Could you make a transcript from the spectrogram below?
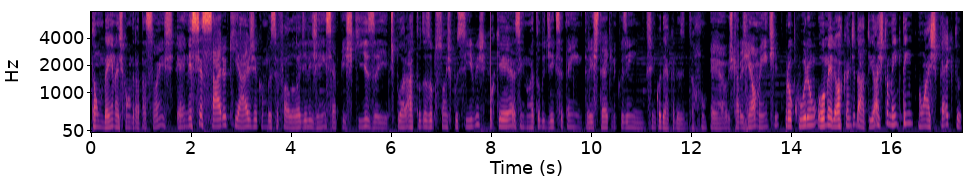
tão bem nas contratações, é necessário que haja, como você falou, a diligência, a pesquisa e explorar todas as opções possíveis, porque, assim, não é todo dia que você tem três técnicos em cinco décadas. Então, é, os caras realmente procuram o melhor candidato. E eu acho também que tem um aspecto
